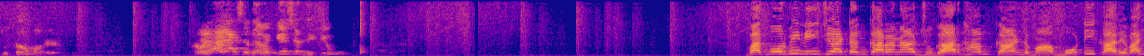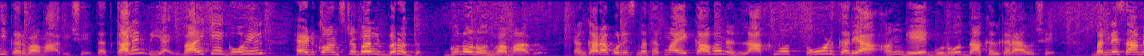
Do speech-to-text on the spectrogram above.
શું કામ હવે આયા છે હવે કેસે છે કેવું? વાત મોરબીની જ્યાં ટંકારાના જુગારધામ કાંડમાં મોટી કાર્યવાહી કરવામાં આવી છે. તત્કાલીન પીઆઈ વાય કે ગોહિલ હેડ કોન્સ્ટેબલ વિરુદ્ધ ગુનો નોંધવામાં આવ્યો. ટંકારા પોલીસ મથકમાં એકાવન લાખનો તોડ કર્યા અંગે ગુનો દાખલ કરાયો છે. બંને સામે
